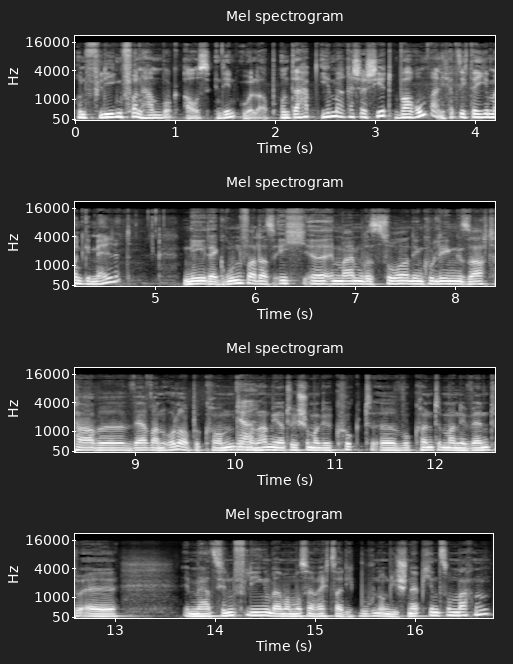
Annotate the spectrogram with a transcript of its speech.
und fliegen von Hamburg aus in den Urlaub. Und da habt ihr mal recherchiert, warum eigentlich? Hat sich da jemand gemeldet? Nee, der Grund war, dass ich äh, in meinem Ressort den Kollegen gesagt habe, wer wann Urlaub bekommt. Ja. Und dann haben die natürlich schon mal geguckt, äh, wo könnte man eventuell im März hinfliegen, weil man muss ja rechtzeitig buchen, um die Schnäppchen zu machen.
